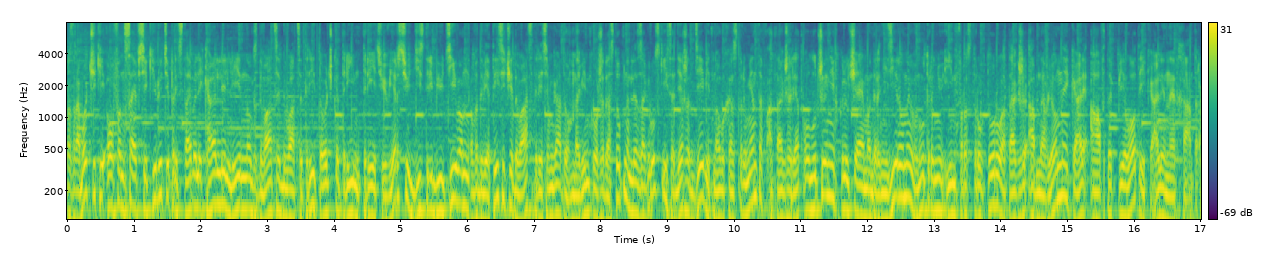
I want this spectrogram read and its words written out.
Разработчики OffenSafe Security представили Kali Linux 2023.3, третью версию дистрибьютива в 2023 году. Новинка уже доступна для загрузки и содержит 9 новых инструментов, а также ряд улучшений, включая модернизированную внутреннюю инфраструктуру, а также обновленные Kali Autopilot и Kali NetHunter.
